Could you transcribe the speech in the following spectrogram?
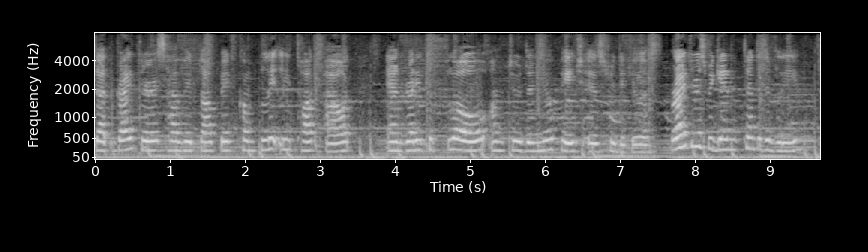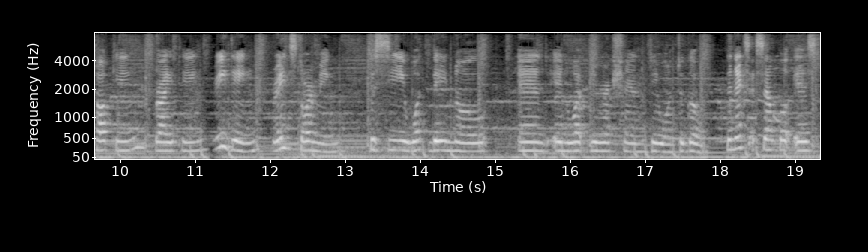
that writers have a topic completely thought out and ready to flow onto the new page is ridiculous. Writers begin tentatively talking, writing, reading, brainstorming to see what they know and in what direction they want to go. The next example is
